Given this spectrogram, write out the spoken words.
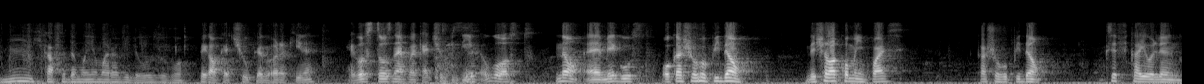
Hum, que café da manhã maravilhoso. Vou pegar o ketchup agora aqui, né? É gostoso, né? Com ketchupzinho. Eu gosto. Não, é me gusta. Ô cachorro pidão, deixa ela comer em paz. Cachorro pidão, por que você fica aí olhando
